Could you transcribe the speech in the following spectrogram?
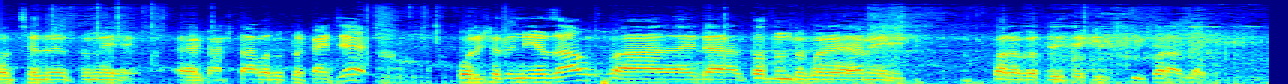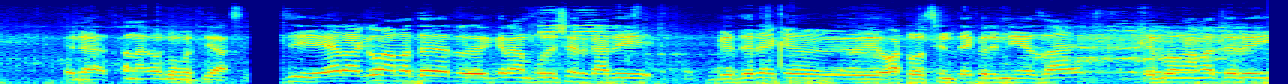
বলছে যে তুমি গাছটা আপাতত কাইটে পরিষদে নিয়ে যাও এটা তদন্ত করে আমি পরবর্তী দেখি কি করা যায়। এটা থানায় অবগতি আছে। জি এর আগেও আমাদের গ্রাম পুলিশের গাড়ি বেঁধে রেখে অটো ছিনতাই করে নিয়ে যায় এবং আমাদের এই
